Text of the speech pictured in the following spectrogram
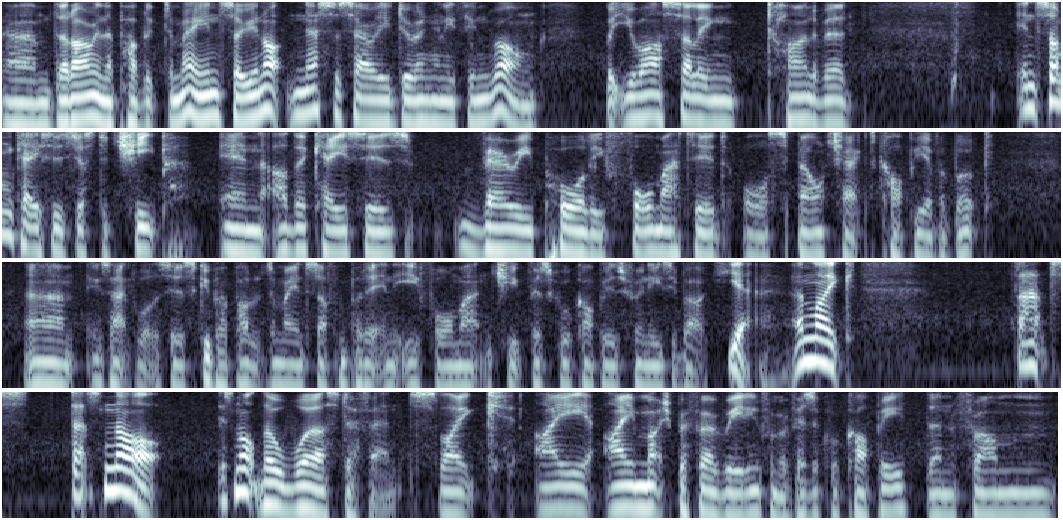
um, that are in the public domain. So you're not necessarily doing anything wrong, but you are selling kind of a, in some cases, just a cheap, in other cases, very poorly formatted or spell checked copy of a book. Um, exactly what this is. Scoop up public domain stuff and put it in e format and cheap physical copies for an easy buck. Yeah, and like that's that's not it's not the worst offense. Like I I much prefer reading from a physical copy than from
